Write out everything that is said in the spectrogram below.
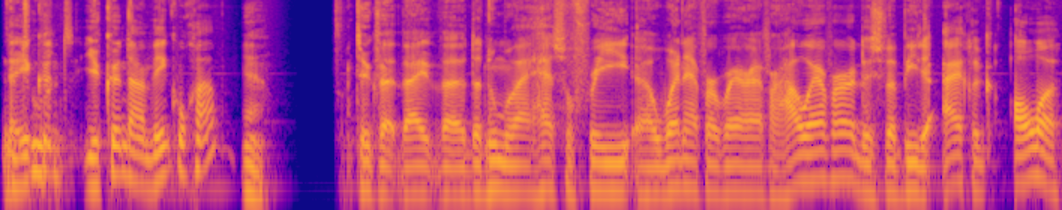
nee, je, kunt, je kunt naar een winkel gaan. Ja. Natuurlijk, wij, wij, dat noemen wij hassle-free, eh, whenever, wherever, however. Dus we bieden eigenlijk alle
